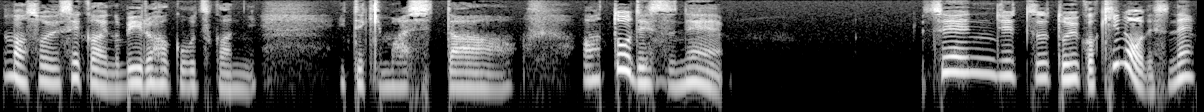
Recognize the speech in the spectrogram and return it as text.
まあそういう世界のビール博物館に行ってきました。あとですね、先日というか昨日ですね。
